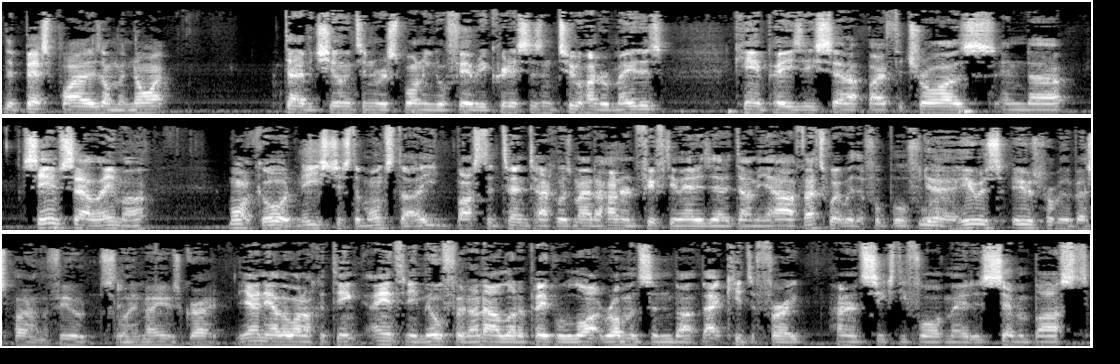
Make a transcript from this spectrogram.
the best players on the night, David Shillington responding to a fair bit of criticism, 200 metres. Campese set up both the tries. And uh, Sam Salima, my God, he's just a monster. He busted 10 tackles, made 150 metres out of dummy half. That's wet with a football for yeah, him. he was he was probably the best player on the field. Salima, he was great. The only other one I could think, Anthony Milford. I know a lot of people like Robinson, but that kid's a freak. 165 metres, seven busts,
